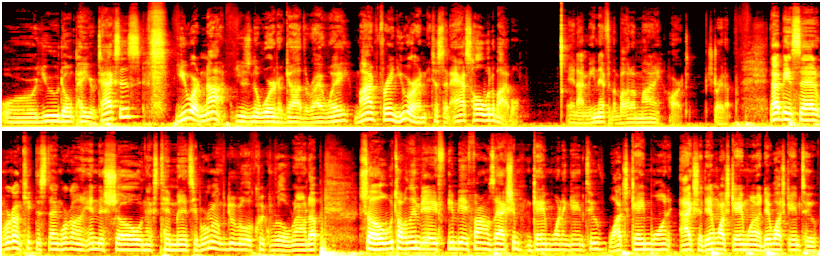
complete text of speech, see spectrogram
or you don't pay your taxes, you are not using the word of God the right way. My friend, you are just an asshole with a Bible. And I mean that from the bottom of my heart, straight up. That being said, we're going to kick this thing. We're going to end this show next 10 minutes here, but we're going to do a little quick little roundup. So we'll talk about NBA NBA Finals action, Game One and Game Two. Watch Game One. Actually, I didn't watch Game One. I did watch Game Two.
